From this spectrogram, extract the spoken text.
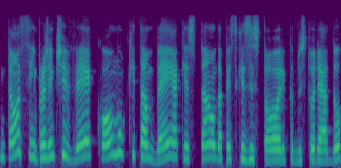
Então, assim, para a gente ver como que também a questão da pesquisa histórica, do historiador,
